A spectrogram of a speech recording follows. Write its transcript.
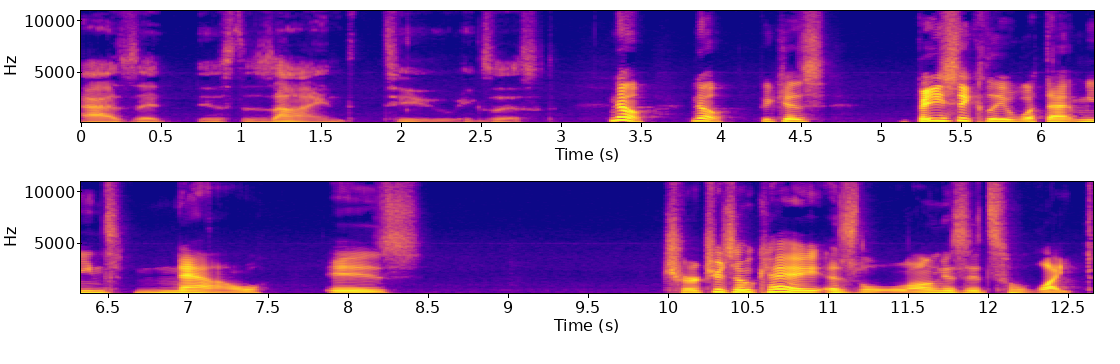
as it is designed to exist. No, no, because basically what that means now is church is okay as long as it's white.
